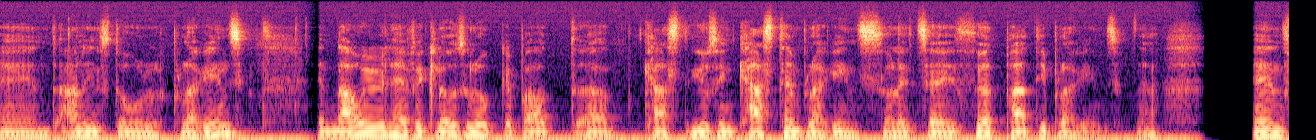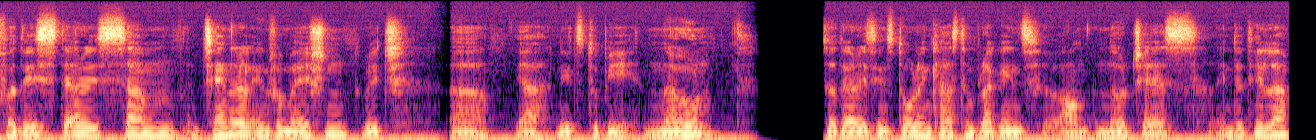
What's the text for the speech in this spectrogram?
and uninstall plugins. And now we will have a closer look about uh, cust using custom plugins, so let's say third-party plugins and for this there is some general information which uh, yeah, needs to be known. So there is installing custom plugins on Node.js in the tiddler.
